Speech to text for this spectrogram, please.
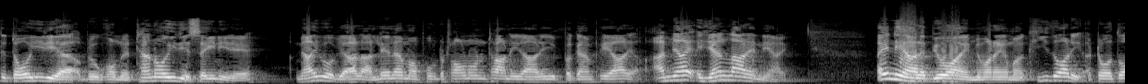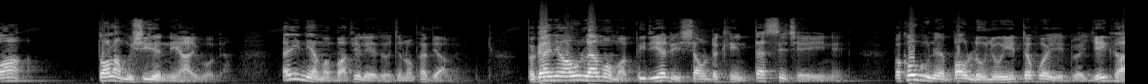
တတော်ကြီးတွေကဘယ်လိုခေါ်မလဲထန်းတော်ကြီးတွေစိမ့်နေတယ် အများကြီးပေါ့ဗျာဟလာလဲလန်းမှာဖုံတစ်ထောင်လုံးထနေတာတွေပကံဖျားတွေအများကြီးအရန်လှတဲ့နေရာတွေအဲ့နေရာလည်းပြောရရင်မြန်မာနိုင်ငံမှာခီးသွားတွေအတော်သွားတော်လာမှုရှိတဲ့နေရာတွေပေါ့ဗျာအဲ့ဒီနေရာမှာဘာဖြစ်လဲဆိုတော့ကျွန်တော်ဖတ်ပြမယ်ပကံညာဦးလမ်းပေါ်မှာ PDF တွေရှောင်းတခင်တက်စစ်ချေနဲ့ပခုတ်ကူနဲ့ပေါက်လုံညုံရေးတပ်ဖွဲ့တွေအတွက်ရိတ်ခါ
